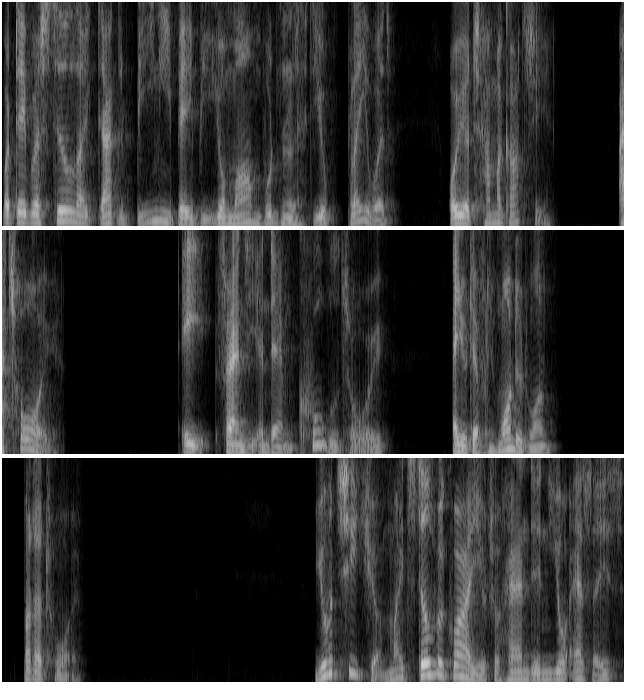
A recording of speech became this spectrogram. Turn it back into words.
But they were still like that beanie baby your mom wouldn't let you play with, or your Tamagotchi, a toy a fancy and damn cool toy, and you definitely wanted one, but a toy. Your teacher might still require you to hand in your essays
